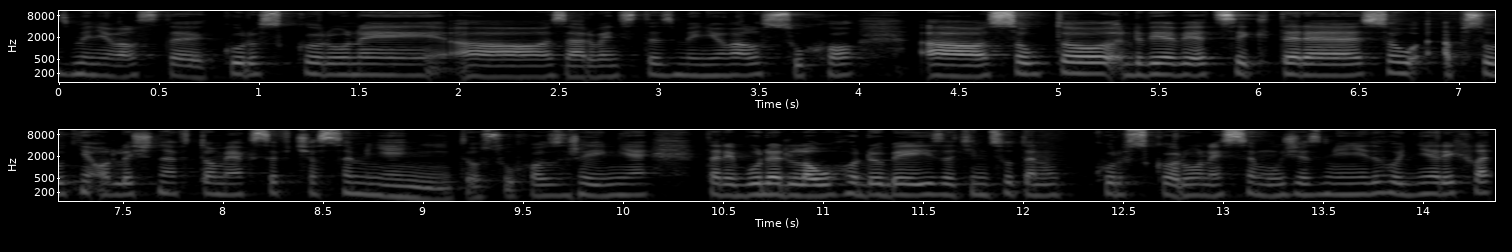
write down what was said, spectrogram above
Zmiňoval jste kurz koruny, a zároveň jste zmiňoval sucho. Jsou to dvě věci, které jsou absolutně odlišné v tom, jak se v čase mění. To sucho zřejmě tady bude dlouhodoběji, zatímco ten kurz koruny se může změnit hodně rychle.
